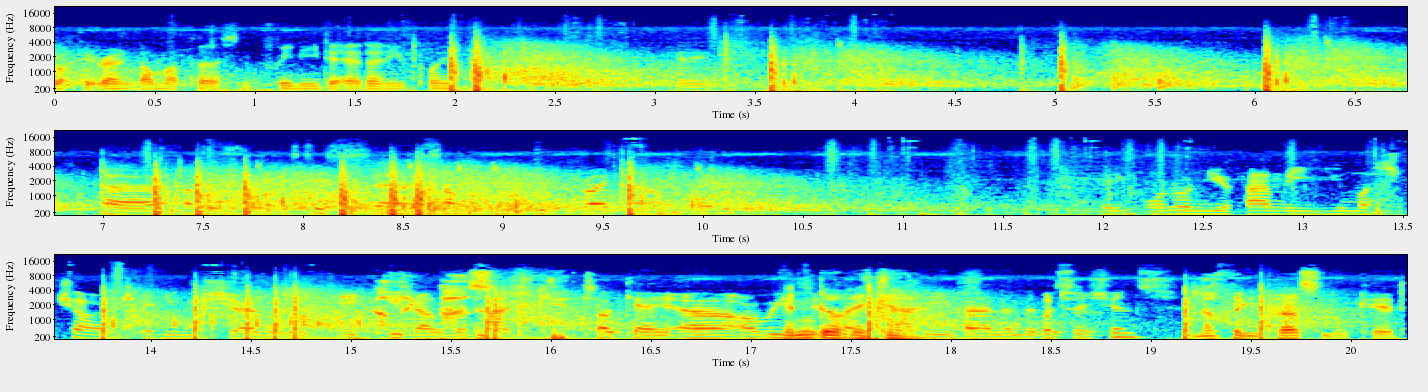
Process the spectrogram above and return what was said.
rocket round on my person if we need it at any point. Okay. Uh, understood. is this uh, something we do right now? Over? Like, honor on your family, you must charge enemy Sherman with 18 round in hand. Okay, uh, are we Didn't to do it again. completely abandon the positions? Nothing personal, kid.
